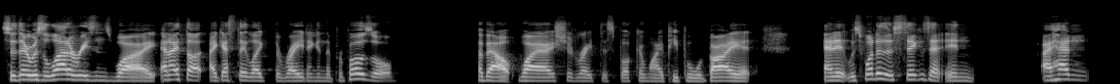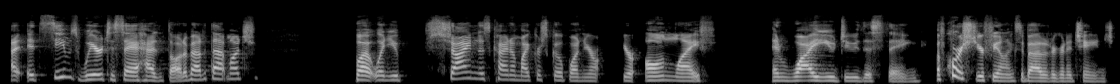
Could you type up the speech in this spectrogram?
So there was a lot of reasons why, and I thought, I guess they liked the writing and the proposal about why I should write this book and why people would buy it. And it was one of those things that in, I hadn't, it seems weird to say I hadn't thought about it that much, but when you shine this kind of microscope on your, your own life and why you do this thing, of course your feelings about it are going to change.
